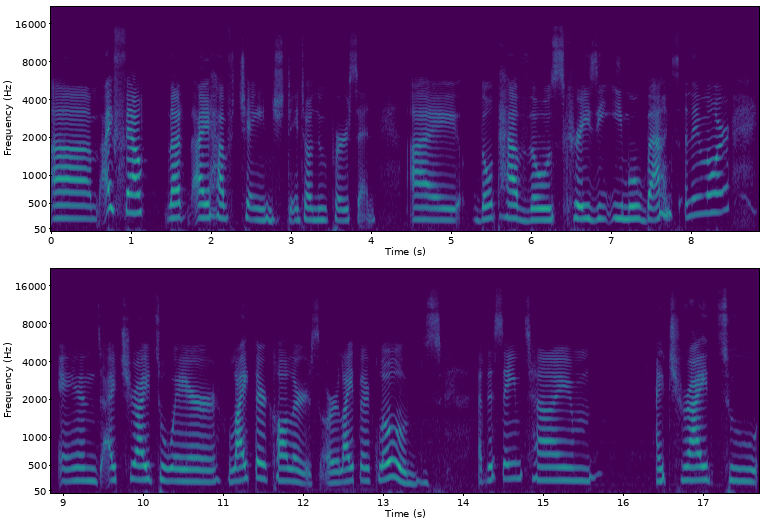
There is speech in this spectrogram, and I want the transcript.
um, I felt that I have changed into a new person. I don't have those crazy emo bangs anymore, and I try to wear lighter colors or lighter clothes. At the same time, I try to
